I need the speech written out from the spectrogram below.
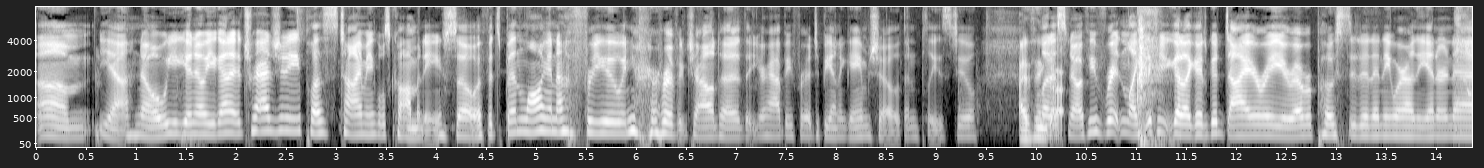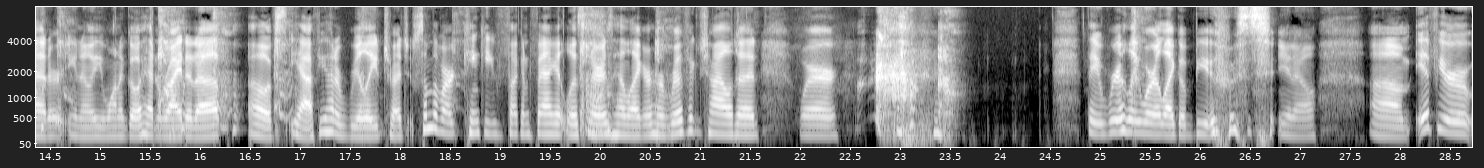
Um, yeah, no, we, you know, you got a tragedy plus time equals comedy. So if it's been long enough for you in your horrific childhood that you're happy for it to be on a game show, then please do I think let us know. If you've written like if you got like a good diary or ever posted it anywhere on the internet or you know you want to go ahead and write it up. Oh, if, yeah, if you had a really tragic. Some of our kinky fucking faggot listeners had like a horrific childhood where they really were like abused. You know, um, if you're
